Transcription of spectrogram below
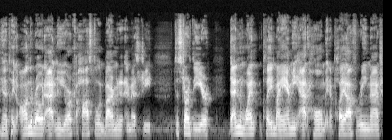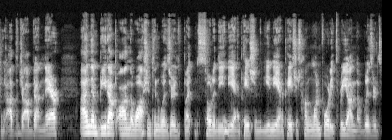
you know, they played on the road at New York, a hostile environment at MSG to start the year. Then went and played Miami at home in a playoff rematch and got the job done there. And then beat up on the Washington Wizards, but so did the Indiana Pacers. The Indiana Pacers hung 143 on the Wizards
